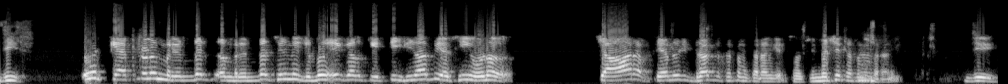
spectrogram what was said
ਜੀ। ਉਹ ਕੈਪਟਨ ਅਮਰਿੰਦਰ ਅਮਰਿੰਦਰ ਸਿੰਘ ਨੇ ਜਦੋਂ ਇਹ ਗੱਲ ਕੀਤੀ ਸੀ ਨਾ ਵੀ ਅਸੀਂ ਹੁਣ 4 ਹਫ਼ਤਿਆਂ ਵਿੱਚ ਡਰੱਗ ਖਤਮ ਕਰਾਂਗੇ ਇੱਥੋਂ ਅਸੀਂ ਨਸ਼ੇ ਖਤਮ। ਕਰਾਂਗੇ। ਜੀ।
